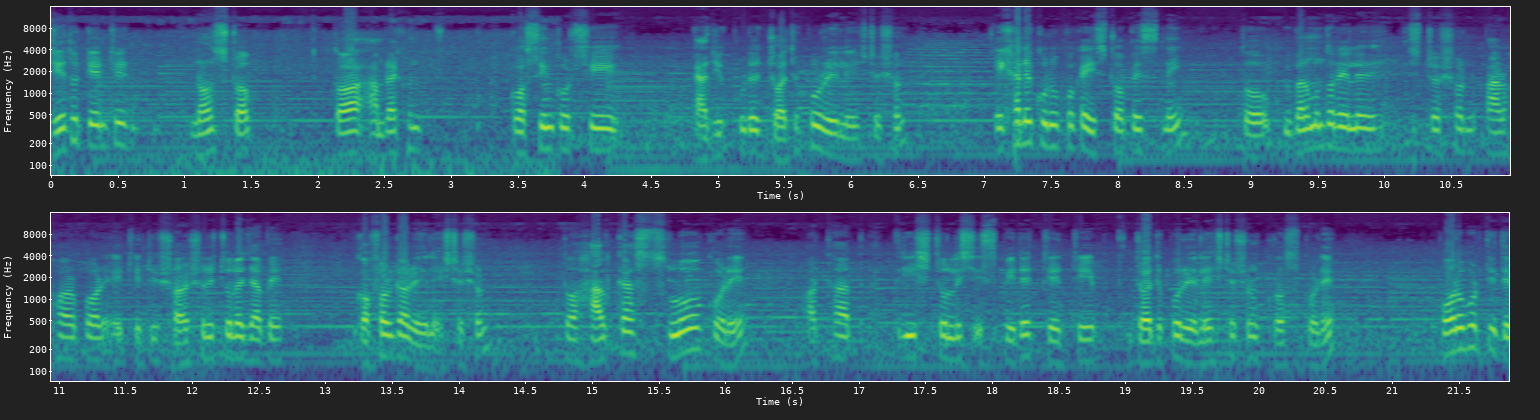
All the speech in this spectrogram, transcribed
যেহেতু ট্রেনটি নন স্টপ তো আমরা এখন ক্রসিং করছি গাজীপুরের জয়দেবপুর রেলওয়ে স্টেশন এখানে কোনো প্রকার স্টপেজ নেই। তো বিমানবন্দর রেলওয়ে স্টেশন পার হওয়ার পর ট্রেনটি সরাসরি চলে যাবে গফরগাঁও রেলওয়ে স্টেশন তো হালকা স্লো করে, অর্থাৎ ত্রিশ চল্লিশ স্পিডে ট্রেনটি জয়দেবপুর রেলওয়ে স্টেশন ক্রস করে পরবর্তীতে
